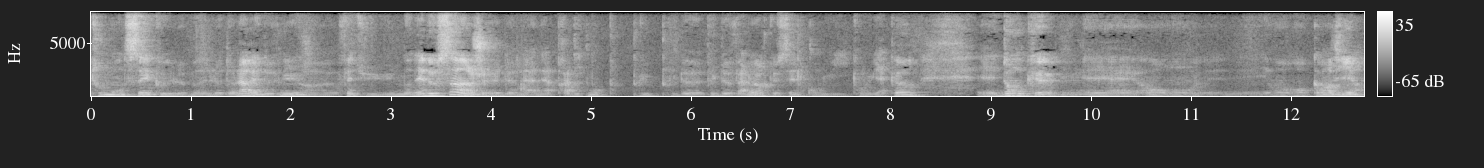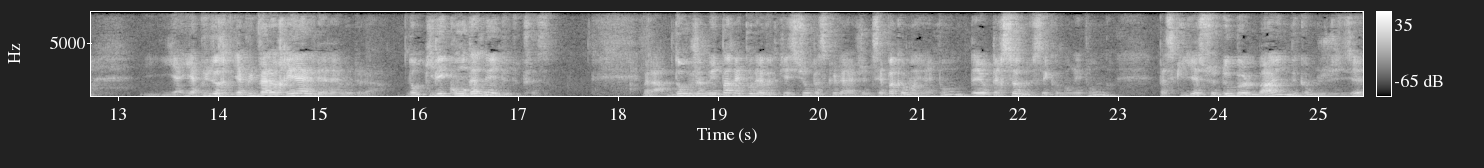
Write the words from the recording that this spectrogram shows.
tout le monde sait que le, dollar est devenu en fait une monnaie de singe, n'a pratiquement plus, plus, de, plus de valeur que celle qu'on lui, lui accorde. donc, comment dire, il n'y a, a, a plus de valeur réelle derrière le dollar. Donc il est condamné de toute façon. Voilà. Donc je n'ai pas répondu à votre question parce que là, je ne sais pas comment y répondre. D'ailleurs, personne ne sait comment répondre. Parce qu'il y a ce double bind, comme je disais,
